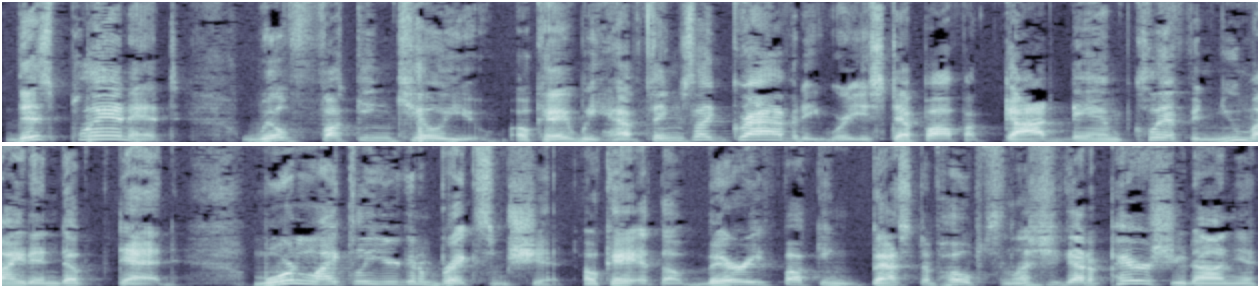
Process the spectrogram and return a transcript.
This planet will fucking kill you, okay? We have things like gravity where you step off a goddamn cliff and you might end up dead. More likely you're gonna break some shit, okay? At the very fucking best of hopes, unless you got a parachute on you,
